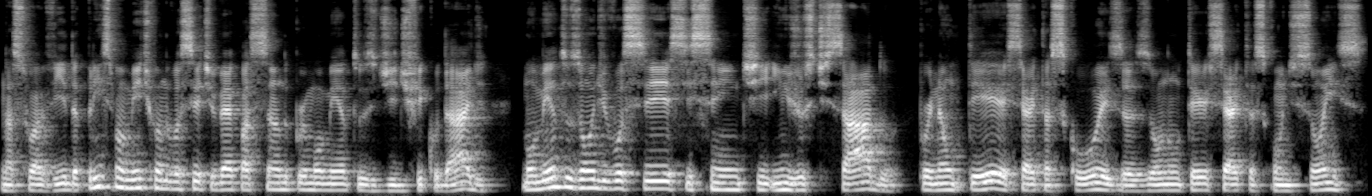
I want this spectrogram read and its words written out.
na sua vida, principalmente quando você estiver passando por momentos de dificuldade, momentos onde você se sente injustiçado por não ter certas coisas ou não ter certas condições,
